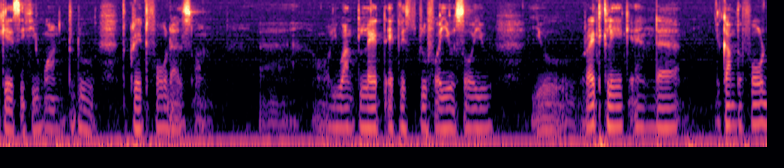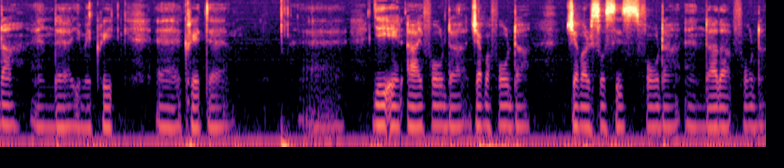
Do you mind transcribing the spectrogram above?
case if you want to do to create folders on uh, or you want to let Eclipse do for you. So you you right click and uh, you come to folder and uh, you may create uh, create a, JNI folder Java folder Java resources folder and other folder.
